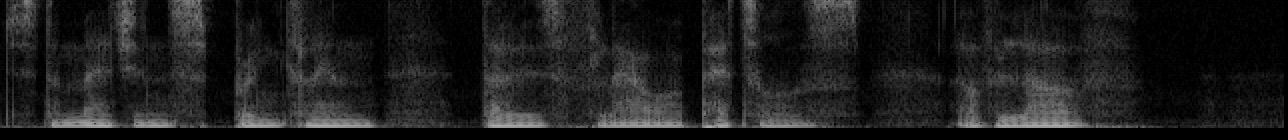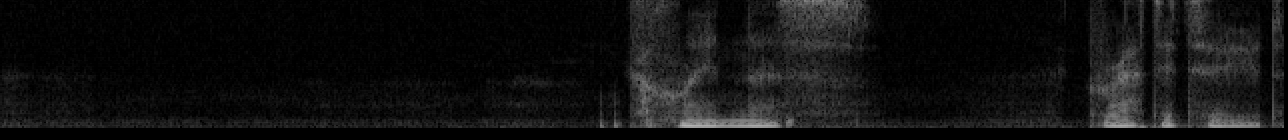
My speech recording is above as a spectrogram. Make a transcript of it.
just imagine sprinkling those flower petals of love, kindness, gratitude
